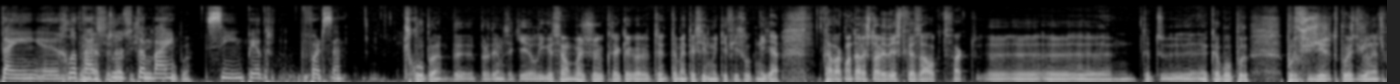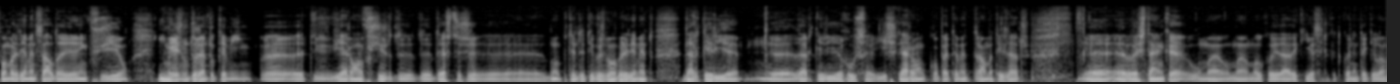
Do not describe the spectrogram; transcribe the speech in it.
têm relatado Vanessa, tudo também. Desculpa. Sim, Pedro, força. Desculpa, perdemos aqui a ligação, mas eu creio que agora também tem sido muito difícil comunicar. Estava a contar a história deste casal que, de facto, uh, uh, uh, acabou por, por fugir depois de violentos bombardeamentos à aldeia em que fugiam e mesmo durante o caminho vieram a fugir de, de, destas tentativas de bombardeamento da artilharia, da artilharia russa e chegaram completamente traumatizados a Bastanka, uma, uma, uma, localidade aqui a cerca de 40 km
